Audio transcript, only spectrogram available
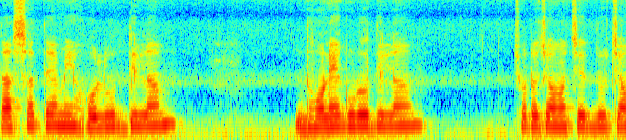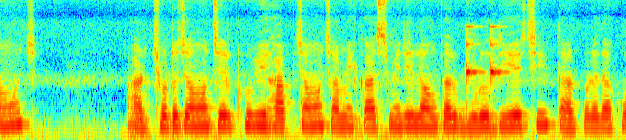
তার সাথে আমি হলুদ দিলাম, ধনে গুঁড়ো দিলাম, ছোট চামচের দু চামচ আর ছোট চামচের খুবই হাফ চামচ আমি কাশ্মীরি লঙ্কার গুঁড়ো দিয়েছি। তারপরে দেখো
